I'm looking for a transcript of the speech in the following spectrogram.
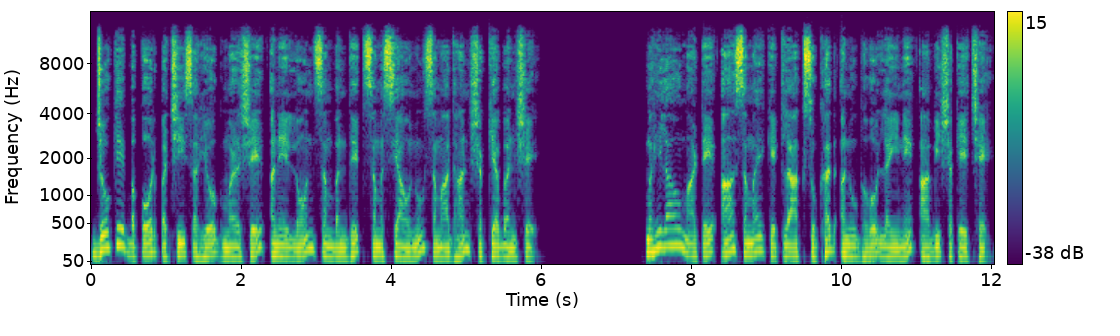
જો કે બપોર પછી સહયોગ મળશે અને લોન સંબંધિત સમસ્યાઓનું સમાધાન શક્ય બનશે. મહિલાઓ માટે આ સમય કેટલાક સુખદ અનુભવો લઈને આવી શકે છે.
